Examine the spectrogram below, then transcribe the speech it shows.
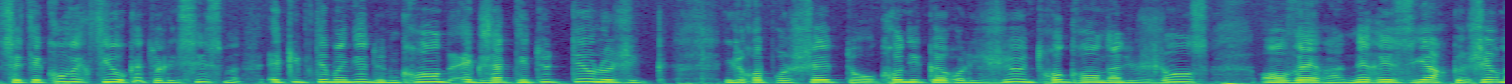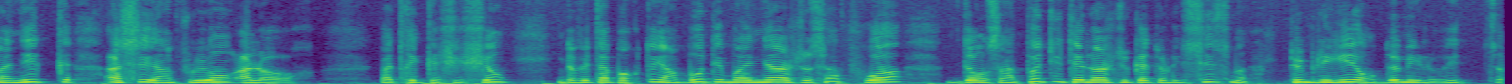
s'était converti au catholicisme et qu'il témoignait d'une grande exactitude théologique. Il reprochait aux chroniqueurs religieux une trop grande indulgence envers un hérésiarque germanique assez influent alors. Patrick Kéchichian devait apporter un beau témoignage de sa foi dans un petit éloge du catholicisme publié en 2008.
